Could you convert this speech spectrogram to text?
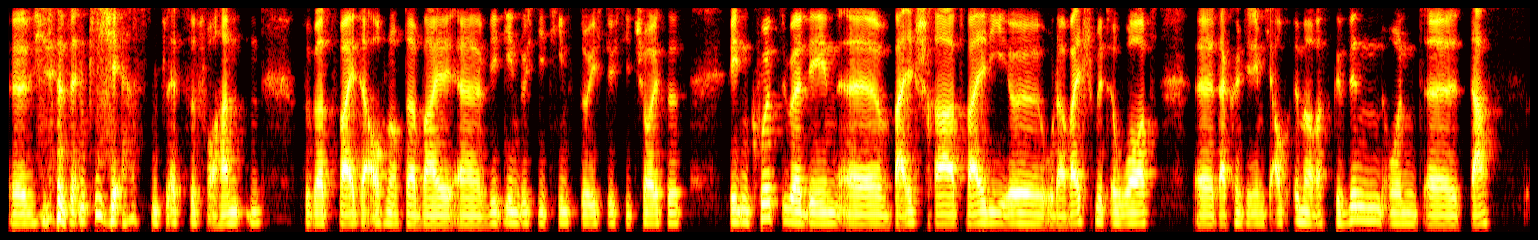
Äh, wieder sämtliche ersten Plätze vorhanden. Sogar zweite auch noch dabei. Äh, wir gehen durch die Teams durch, durch die Choices. Reden kurz über den äh, Waldschrat, Waldi äh, oder Waldschmidt Award. Äh, da könnt ihr nämlich auch immer was gewinnen und äh, das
